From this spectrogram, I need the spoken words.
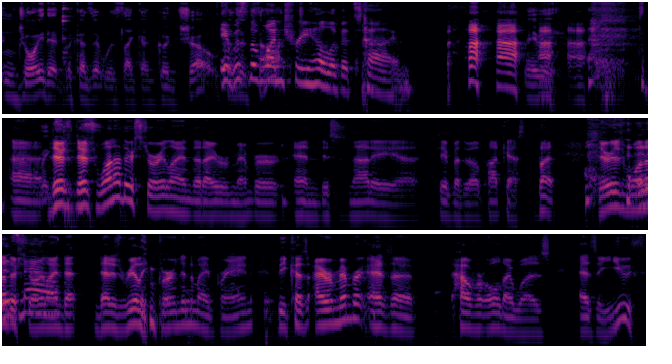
enjoyed it because it was like a good show. It was it's the One. Tree Hill of its time. Maybe. Uh, there's sense. there's one other storyline that I remember, and this is not a uh, Saved by the Bell podcast, but there is one other storyline that that is really burned into my brain because I remember as a however old I was as a youth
